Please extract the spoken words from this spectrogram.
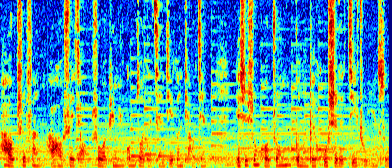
好好吃饭、好好睡觉，是我拼命工作的前提跟条件，也是生活中不能被忽视的基础因素。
